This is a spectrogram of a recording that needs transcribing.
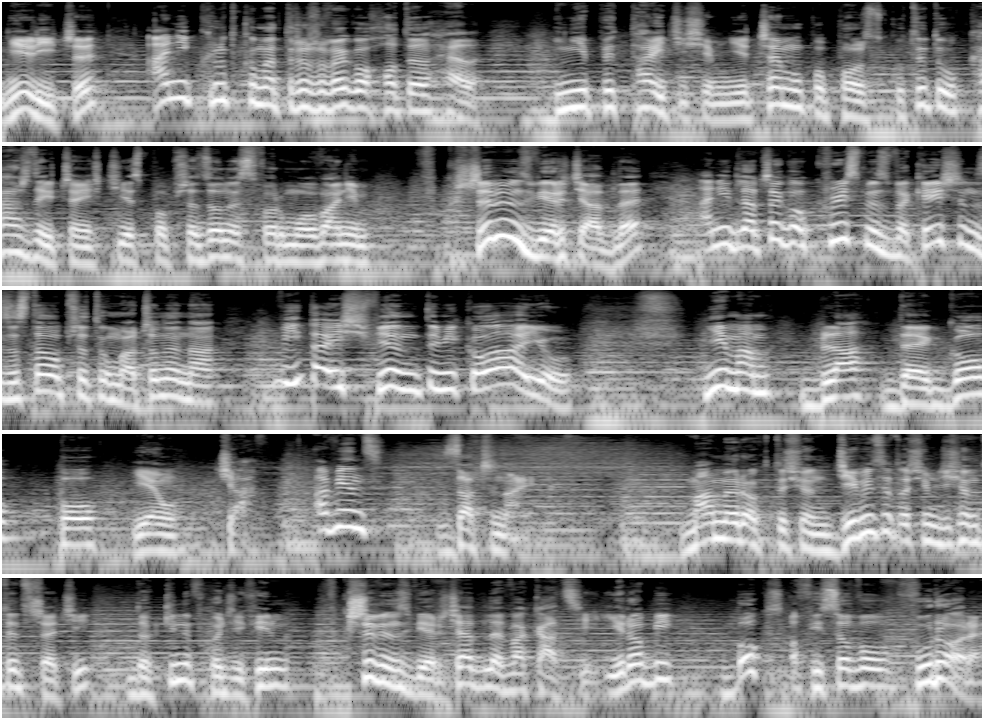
nie liczy, ani krótkometrażowego Hotel Hell. I nie pytajcie się mnie, czemu po polsku tytuł każdej części jest poprzedzony sformułowaniem w krzywym zwierciadle, ani dlaczego Christmas Vacation zostało przetłumaczone na Witaj święty Mikołaju. Nie mam bladego pojęcia. A więc zaczynajmy. Mamy rok 1983, do kin wchodzi film w krzywym zwierciadle Wakacje i robi box office'ową furorę,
